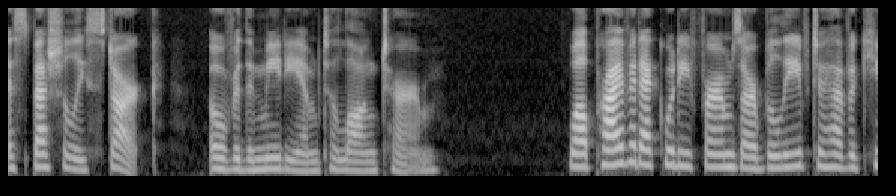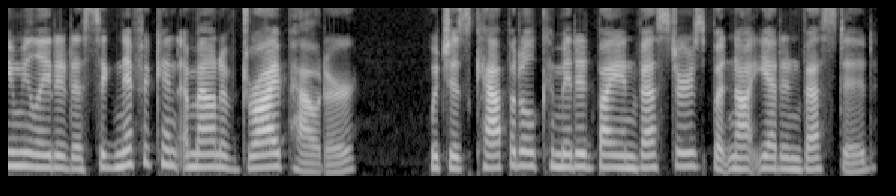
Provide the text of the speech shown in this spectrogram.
especially stark over the medium to long term. While private equity firms are believed to have accumulated a significant amount of dry powder, which is capital committed by investors but not yet invested,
